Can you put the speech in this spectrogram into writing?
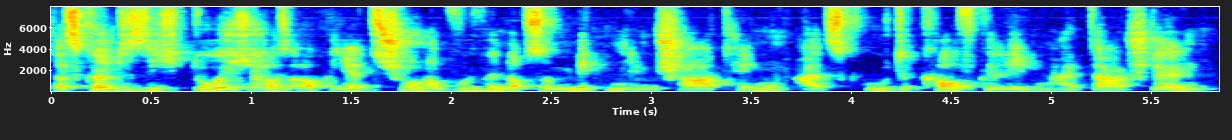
Das könnte sich durchaus auch jetzt schon, obwohl wir noch so mitten im Chart hängen, als gute Kaufgelegenheit darstellen.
